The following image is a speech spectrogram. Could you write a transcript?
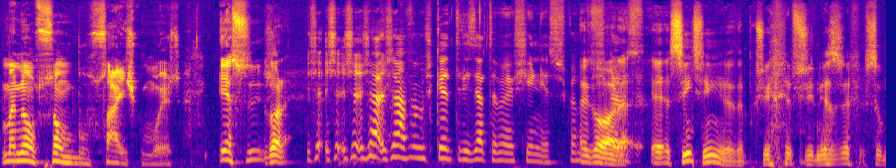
mas não são buçais como estes. Esses... Agora, já, já, já vamos caracterizar também os chineses. Agora, é, sim, sim, porque os chineses são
